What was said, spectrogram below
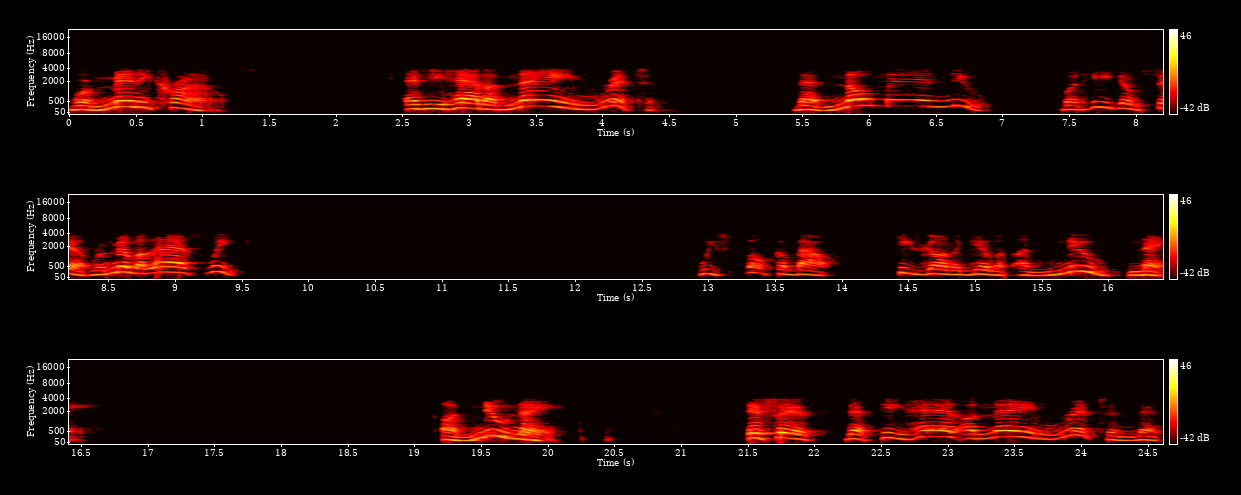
were many crowns. And he had a name written that no man knew but he himself. Remember last week, we spoke about he's going to give us a new name. A new name. It says that he had a name written that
